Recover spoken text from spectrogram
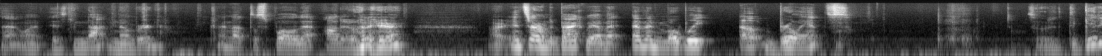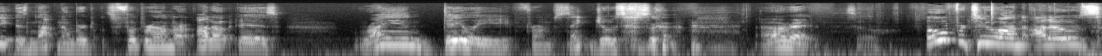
That one is not numbered. Try not to spoil that auto there. Our insert on the back, we have an Evan Mobley out Brilliance. So the Giddey is not numbered. Let's flip around. Our auto is Ryan Daly from St. Joseph's. All right, so 0 for 2 on autos.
